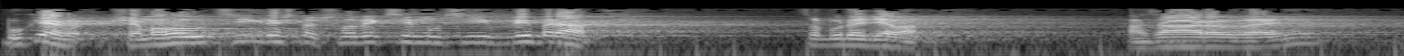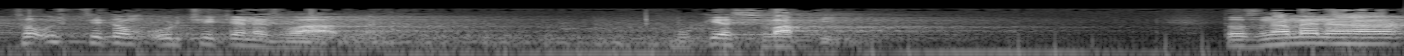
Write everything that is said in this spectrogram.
Bůh je všemohoucí, když to člověk si musí vybrat, co bude dělat. A zároveň, co už přitom určitě nezvládne. Bůh je svatý. To znamená,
